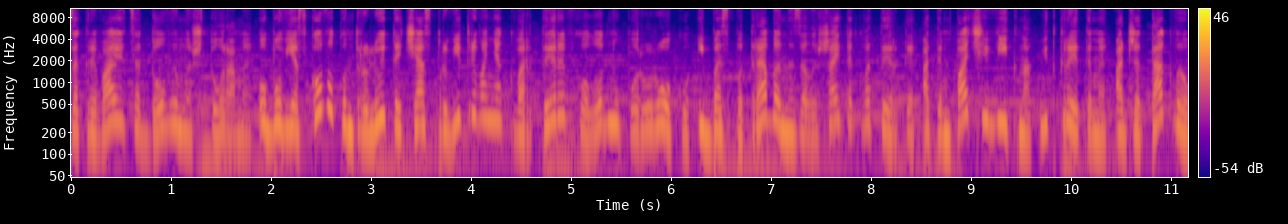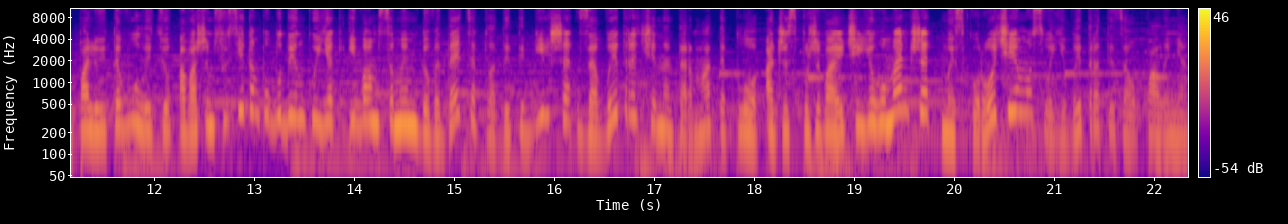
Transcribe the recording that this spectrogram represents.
закриваються довгими шторами. Обов'язково контролюйте час провітрювання квартири в холодну пору року і без потреби не залишайте квартирки, а тим паче вікна відкритими, адже так ви опалюєте вулицю. А вашим сусідам по будинку, як і вам самим, доведеться платити більше за витрачене дарма тепло, адже споживаючи його менше, ми скорочуємо свої витрати за опалення.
